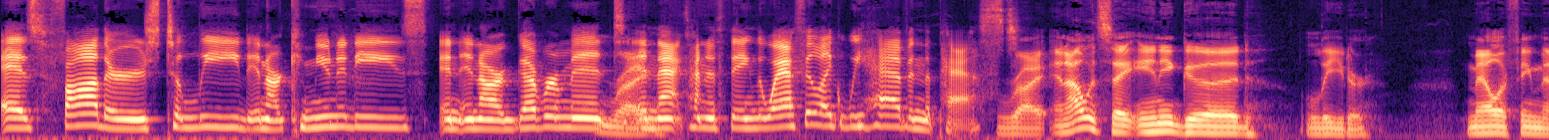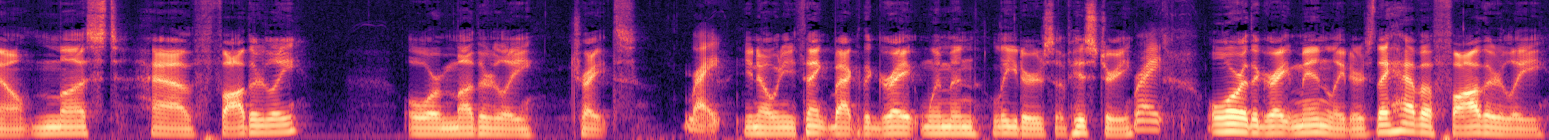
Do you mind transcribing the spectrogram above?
as fathers to lead in our communities and in our government Right. and that kind of thing the way I feel like we have in the past. Right, and I would say any good leader, male or female, must have fatherly or motherly traits. Right. You know, when you think back the great women leaders of history, Right. or the great men leaders, they have a fatherly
